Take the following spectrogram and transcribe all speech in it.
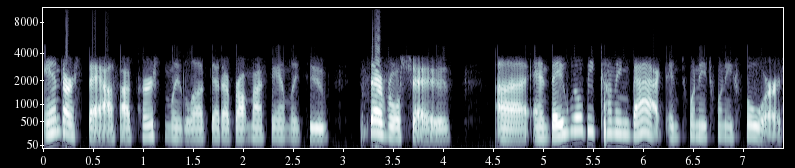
and our staff. I personally loved it. I brought my family to several shows uh, and they will be coming back in 2024.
